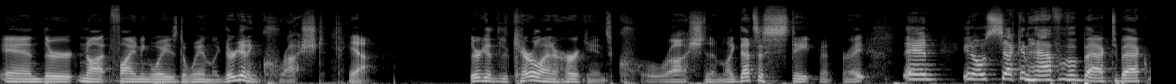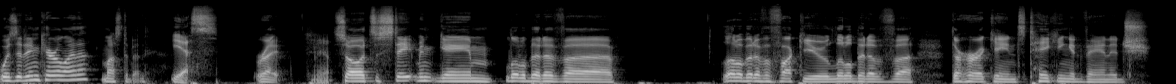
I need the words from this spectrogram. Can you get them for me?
and they're not finding ways to win. Like they're getting crushed. Yeah. They're the Carolina Hurricanes crushed them. Like that's a statement, right? And you know, second half of a back to back. Was it in Carolina? Must have been. Yes. Right. Yeah. So it's a statement game. A little bit of a little bit of a fuck you. A little bit of uh, the Hurricanes taking advantage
